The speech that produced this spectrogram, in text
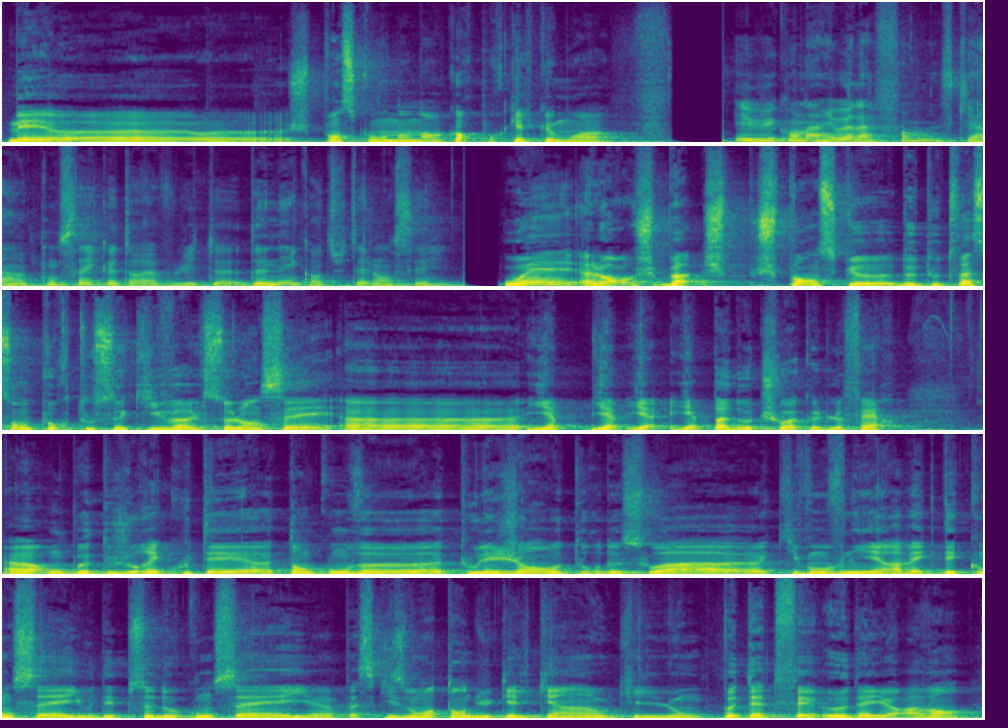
mais euh, je pense qu'on en a encore pour quelques mois. Et vu qu'on arrive à la fin, est-ce qu'il y a un conseil que tu aurais voulu te donner quand tu t'es lancé? Ouais, alors je, bah, je, pense que de toute façon, pour tous ceux qui veulent se lancer, il euh, n'y a, pas d'autre choix que de le faire. on peut toujours écouter tant qu'on veut tous les gens autour de soi qui vont venir avec des conseils ou des pseudo-conseils parce qu'ils ont entendu quelqu'un ou qu'ils l'ont peut-être fait eux d'ailleurs avant.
